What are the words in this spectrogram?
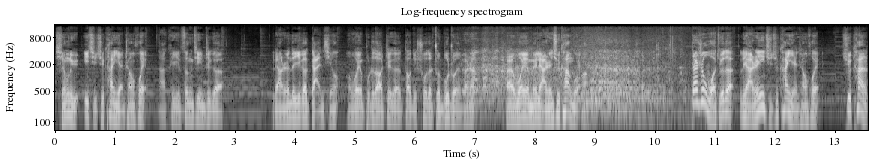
情侣一起去看演唱会啊，可以增进这个两人的一个感情。我也不知道这个到底说的准不准，反正，反正我也没俩人去看过啊。但是我觉得俩人一起去看演唱会，去看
